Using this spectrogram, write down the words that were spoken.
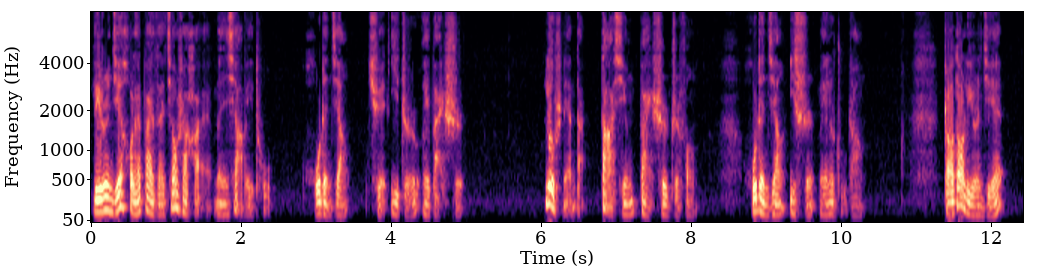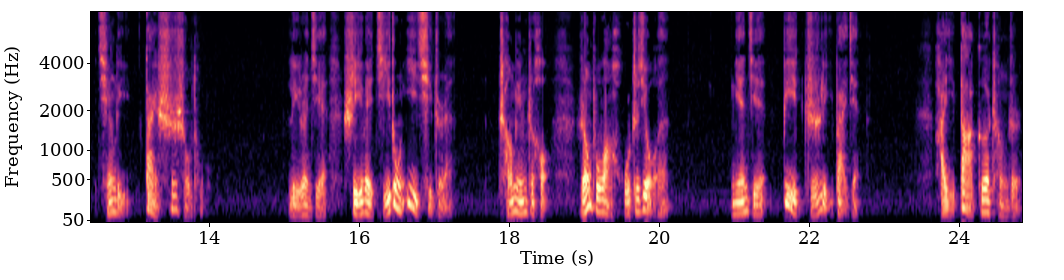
李润杰后来拜在焦少海门下为徒，胡振江却一直为拜师。六十年代大兴拜师之风。胡振江一时没了主张，找到李润杰，请李代师收徒。李润杰是一位极重义气之人，成名之后仍不忘胡之旧恩，年节必执礼拜见，还以大哥称之。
